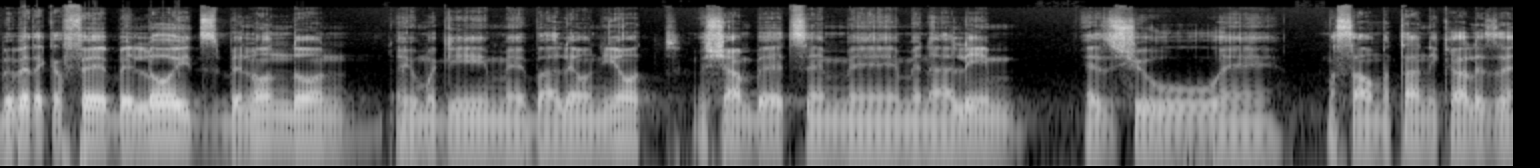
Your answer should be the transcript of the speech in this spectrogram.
בבית הקפה בלוידס בלונדון, היו מגיעים אה, בעלי אוניות, ושם בעצם מנהלים איזשהו משא ומתן, נקרא לזה.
